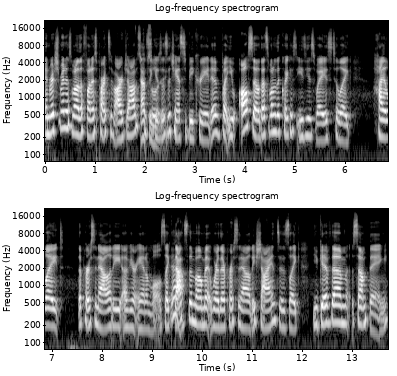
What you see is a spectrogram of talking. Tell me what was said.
enrichment is one of the funnest parts of our jobs because it gives us a chance to be creative but you also that's one of the quickest easiest ways to like highlight the personality of your animals like Yeah. that's the moment where their personality shines is like you give them something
